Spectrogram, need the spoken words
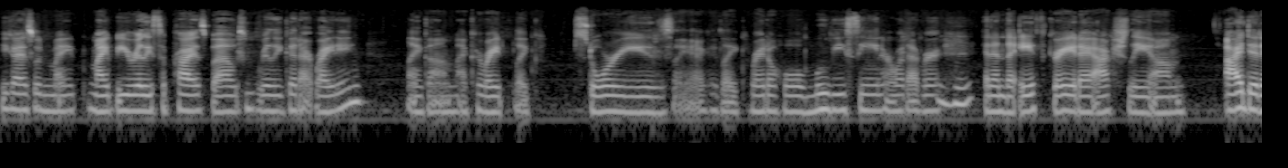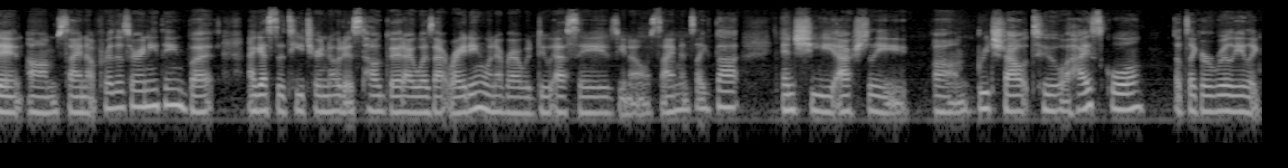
You guys would might might be really surprised, but I was really good at writing. Like um I could write like stories, like I could like write a whole movie scene or whatever. Mhm. And in the 8th grade, I actually um I didn't um, sign up for this or anything, but I guess the teacher noticed how good I was at writing whenever I would do essays, you know, assignments like that. And she actually um, reached out to a high school that's like a really like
